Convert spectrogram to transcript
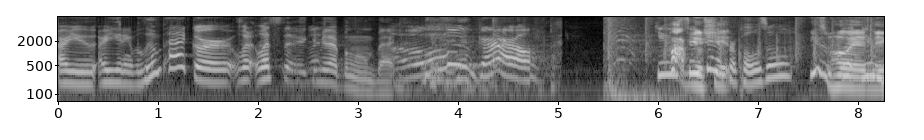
are you are you getting a balloon back or what, what's this? Give me that balloon back. Oh, girl. You Pop your sent in a shit. proposal. You some but hoe-ass Your niggas,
